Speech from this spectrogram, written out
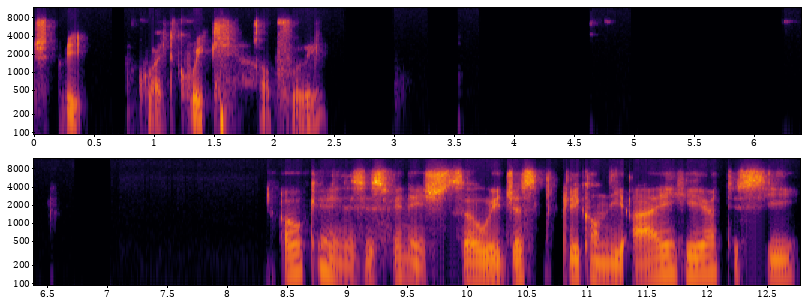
Should be quite quick, hopefully. Okay, this is finished. So we just click on the eye here to see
